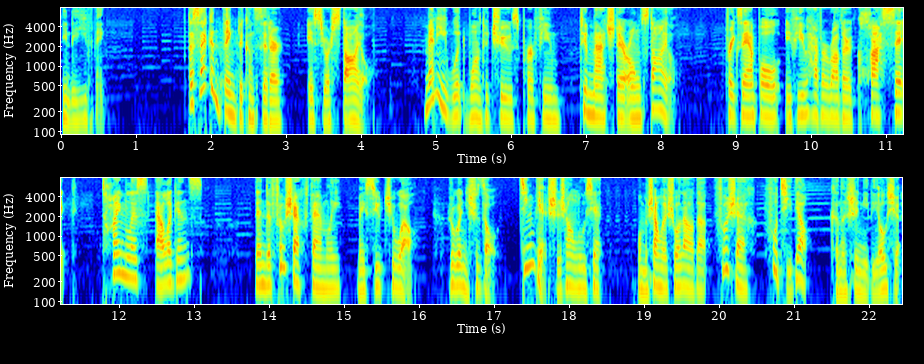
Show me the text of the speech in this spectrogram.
in the evening. The second thing to consider is your style. Many would want to choose perfume to match their own style. For example, if you have a rather classic, timeless elegance, then the Fouché family may suit you well. 如果你是走经典时尚路线，我们上回说到的 Fouché 复奇调可能是你的优选。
